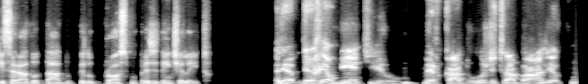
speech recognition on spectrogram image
que será adotado pelo próximo presidente eleito. Olha, é, realmente o mercado hoje trabalha com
